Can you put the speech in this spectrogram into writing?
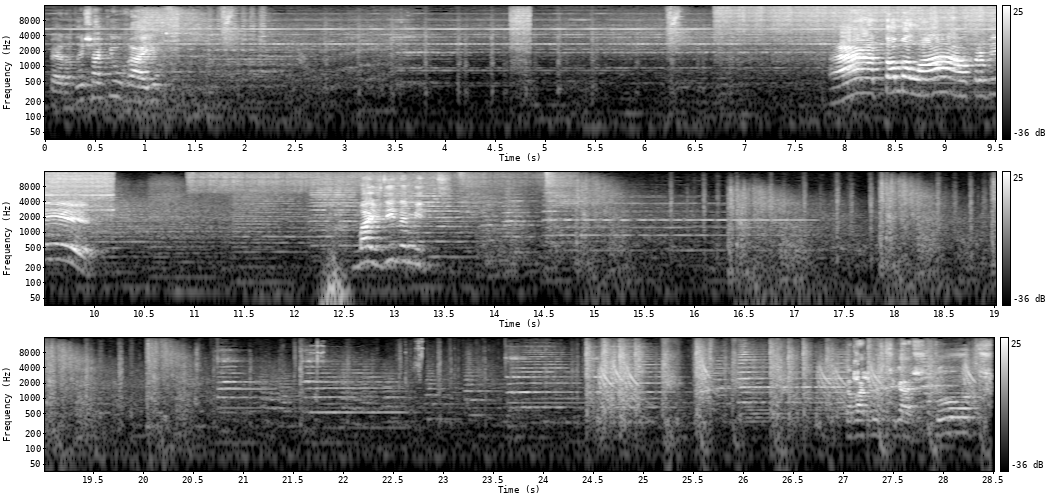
Espera, deixa aqui o raio. Ah, toma lá, outra vez. Mais dinamite. Acabar com estes gajos todos.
